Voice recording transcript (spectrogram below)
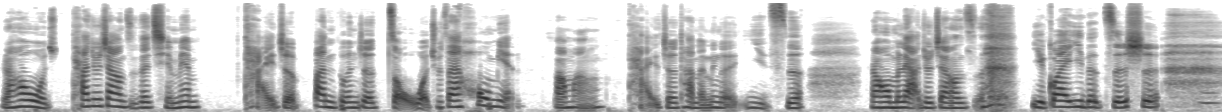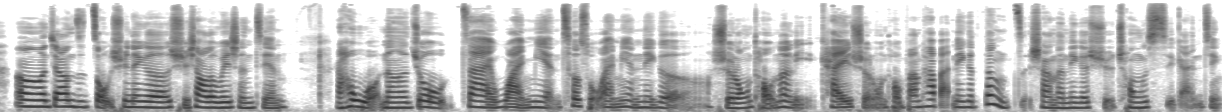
然后我他就这样子在前面抬着半蹲着走，我就在后面帮忙抬着他的那个椅子，然后我们俩就这样子 以怪异的姿势。嗯，这样子走去那个学校的卫生间，然后我呢就在外面厕所外面那个水龙头那里开水龙头，帮他把那个凳子上的那个血冲洗干净。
